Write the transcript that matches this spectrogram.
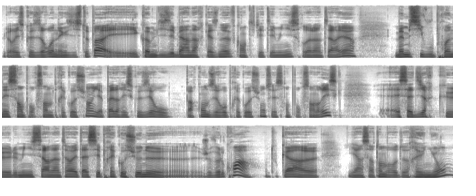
Le risque zéro n'existe pas. Et, comme disait Bernard Cazeneuve quand il était ministre de l'Intérieur, même si vous prenez 100% de précaution, il n'y a pas de risque zéro. Par contre, zéro précaution, c'est 100% de risque. Est-ce à dire que le ministère de l'Intérieur est assez précautionneux? Euh, Je veux le croire. En tout cas, euh, il y a un certain nombre de réunions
